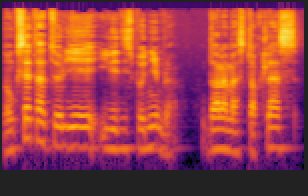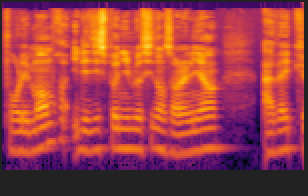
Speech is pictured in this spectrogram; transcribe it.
Donc cet atelier, il est disponible dans la masterclass pour les membres. Il est disponible aussi dans un lien avec,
